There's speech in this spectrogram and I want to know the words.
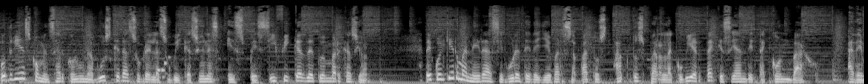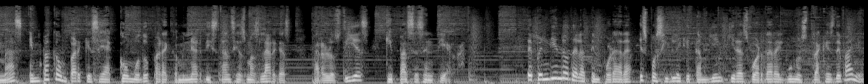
podrías comenzar con una búsqueda sobre las ubicaciones específicas de tu embarcación. De cualquier manera, asegúrate de llevar zapatos aptos para la cubierta que sean de tacón bajo. Además, empaca un par que sea cómodo para caminar distancias más largas para los días que pases en tierra. Dependiendo de la temporada, es posible que también quieras guardar algunos trajes de baño.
